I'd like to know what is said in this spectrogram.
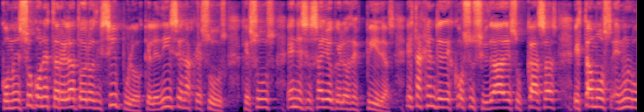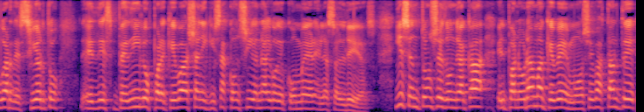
comenzó con este relato de los discípulos que le dicen a Jesús, Jesús, es necesario que los despidas. Esta gente dejó sus ciudades, sus casas, estamos en un lugar desierto, despedilos para que vayan y quizás consigan algo de comer en las aldeas. Y es entonces donde acá el panorama que vemos es bastante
